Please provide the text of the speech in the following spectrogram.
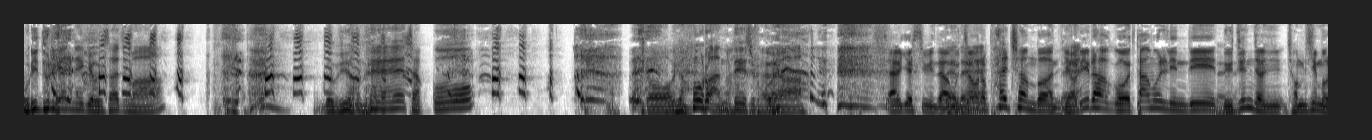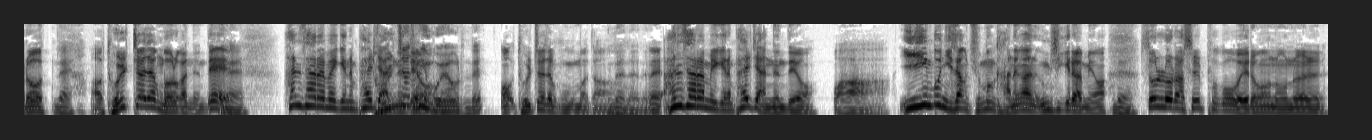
우리 둘이 한 얘기 여기서 하지 마. 너 위험해. 자꾸 너 영어로 안 대줄 거야. 네, 알겠습니다. 네네. 문자번호 8000번 네. 열일하고 땀 흘린 뒤. 늦은 전- 점심으로 네. 어, 돌짜장 먹으러 갔는데 네. 한 사람에게는 팔지 않는데요. 돌짜장이 뭐예요, 그런데? 어, 돌짜장 궁금하다. 네네네. 네, 한 사람에게는 팔지 않는데요. 와, 2인분 이상 주문 가능한 음식이라며 네. 솔로라 슬프고 외로운 오늘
